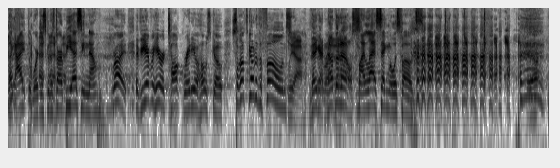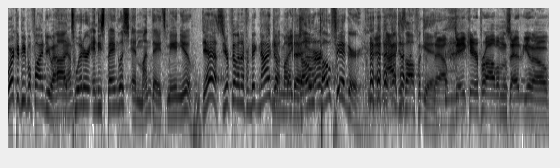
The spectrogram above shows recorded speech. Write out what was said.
like I, we're just gonna start BSing now. right. If you ever hear a talk radio host go, so let's go to the phones. Yeah, They got right nothing out. else. My last segment was phones. Where can people find you at, Uh. Twitter, Indy Spanglish, and Monday it's me and you. yes, you're filling in for Big Nige on Monday. Go, go figure. Nigel's off again. Now, daycare problems, at, you know,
